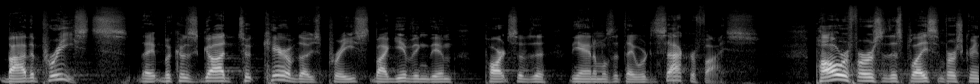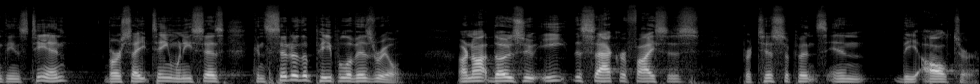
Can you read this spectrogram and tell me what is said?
by the priests they, because God took care of those priests by giving them parts of the, the animals that they were to sacrifice. Paul refers to this place in 1 Corinthians 10, verse 18, when he says, Consider the people of Israel. Are not those who eat the sacrifices participants in the altar?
